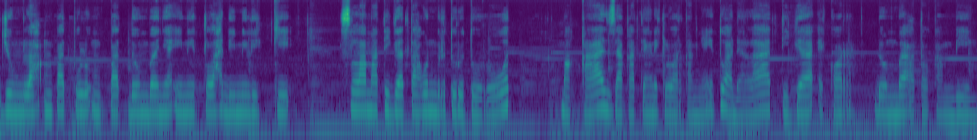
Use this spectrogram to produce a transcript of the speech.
jumlah 44 dombanya ini telah dimiliki selama 3 tahun berturut-turut, maka zakat yang dikeluarkannya itu adalah 3 ekor domba atau kambing.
